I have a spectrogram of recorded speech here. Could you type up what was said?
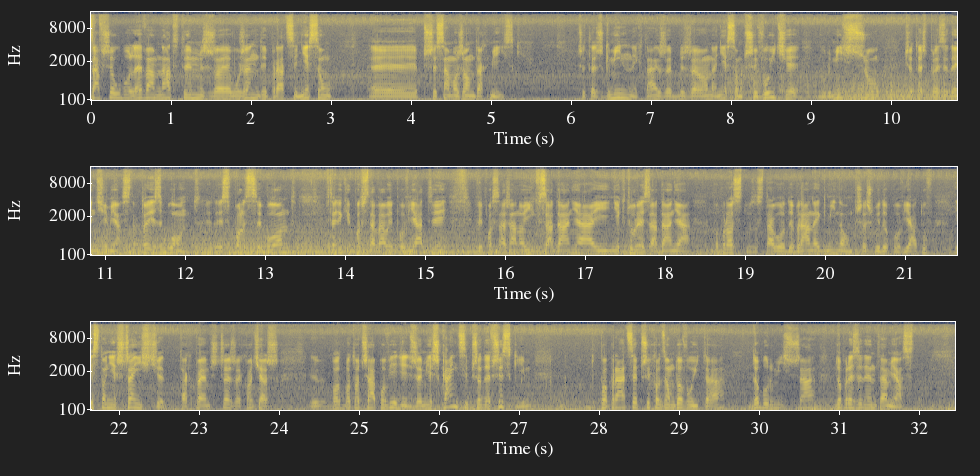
Zawsze ubolewam nad tym, że urzędy pracy nie są e, przy samorządach miejskich czy też gminnych, tak, żeby, że one nie są przy wójcie, burmistrzu, czy też prezydencie miasta. To jest błąd. To jest w Polsce błąd. Wtedy, kiedy powstawały powiaty, wyposażano ich w zadania i niektóre zadania po prostu zostały odebrane gminom, przeszły do powiatów. Jest to nieszczęście, tak powiem szczerze, chociaż, y, bo, bo to trzeba powiedzieć, że mieszkańcy przede wszystkim po pracę przychodzą do wójta, do burmistrza, do prezydenta miasta.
